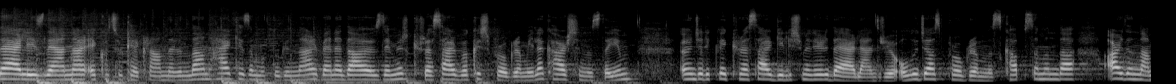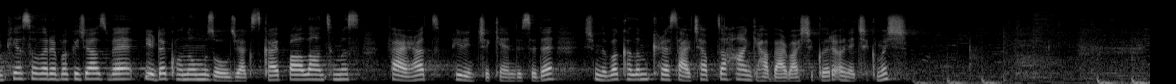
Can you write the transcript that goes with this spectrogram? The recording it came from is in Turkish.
Değerli izleyenler, Ekotürk ekranlarından herkese mutlu günler. Ben Eda Özdemir, Küresel Bakış programıyla karşınızdayım. Öncelikle küresel gelişmeleri değerlendiriyor olacağız programımız kapsamında. Ardından piyasalara bakacağız ve bir de konuğumuz olacak Skype bağlantımız Ferhat Pirinççi kendisi de. Şimdi bakalım küresel çapta hangi haber başlıkları öne çıkmış?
